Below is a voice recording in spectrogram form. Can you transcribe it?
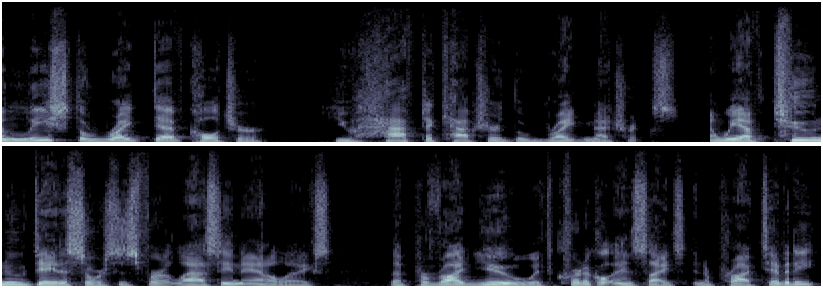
unleash the right dev culture, you have to capture the right metrics. And we have two new data sources for Atlassian Analytics that provide you with critical insights into productivity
